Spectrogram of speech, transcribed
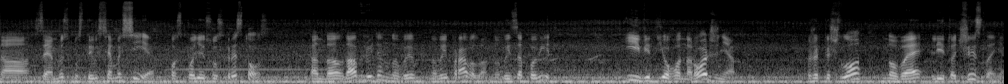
на землю спустився Месія, Господь Ісус Христос, та дав людям нові, нові правила, новий заповіт. І від його народження вже пішло нове літочислення.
